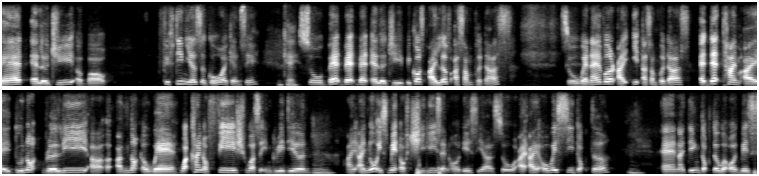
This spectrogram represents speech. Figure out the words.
bad allergy about 15 years ago, I can say. Okay. So bad, bad, bad allergy because I love asam pedas. So whenever I eat asam pedas, at that time I do not really, uh, I'm not aware what kind of fish, what's the ingredient. Mm. I, I know it's made of chilies and all this, yeah. So I, I always see doctor, Mm. and I think doctor will always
